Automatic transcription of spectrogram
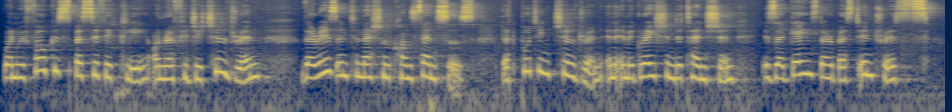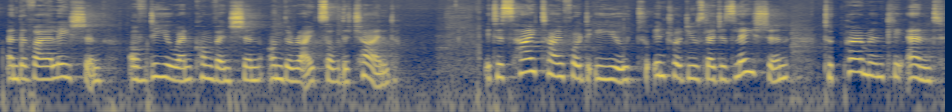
When we focus specifically on refugee children, there is international consensus that putting children in immigration detention is against their best interests and a violation of the UN Convention on the Rights of the Child. it is high time for the EU to introduce legislation to permanently end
